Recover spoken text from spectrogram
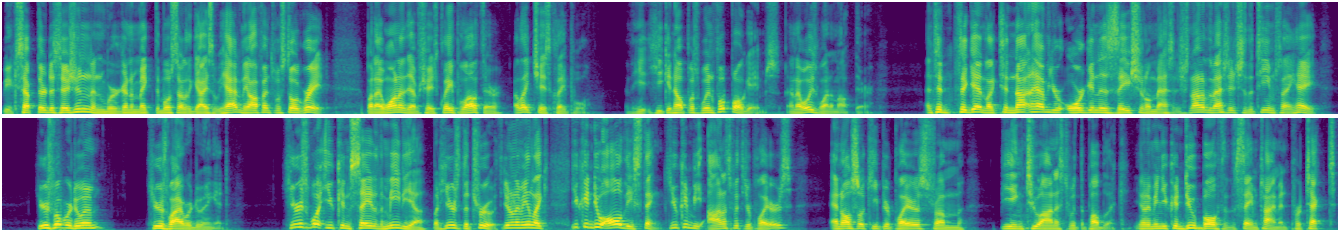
We accept their decision and we're going to make the most out of the guys that we had, and the offense was still great. But I wanted to have Chase Claypool out there. I like Chase Claypool. He, he can help us win football games, and I always want him out there. And to, to again, like to not have your organizational message, not have the message to the team saying, hey, here's what we're doing, here's why we're doing it. Here's what you can say to the media, but here's the truth. You know what I mean? Like you can do all these things. You can be honest with your players and also keep your players from being too honest with the public. You know what I mean? You can do both at the same time and protect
